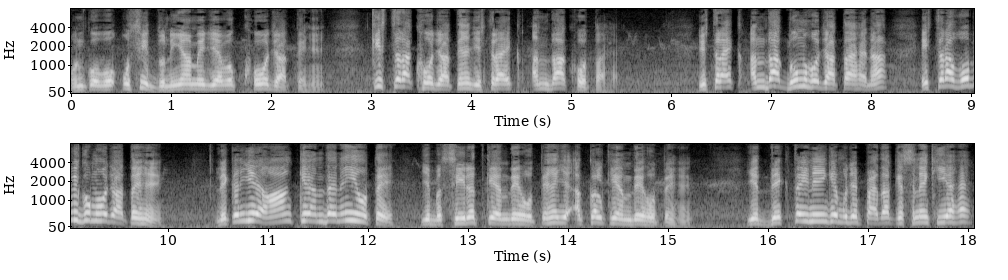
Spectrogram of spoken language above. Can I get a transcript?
उनको वो उसी दुनिया में जो है वो खो जाते हैं। किस तरह खो जाते हैं? जिस तरह एक अंधा खोता है। जिस तरह एक अंधा गुम हो जाता है ना, इस तरह वो भी गुम हो जाते हैं। लेकिन ये आँख के अंधे नहीं होते, ये बसीरत के अंधे होते हैं, ये अक्ल के अंधे होते हैं। ये देखते ही नहीं कि मुझे पैदा किसने किया है,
